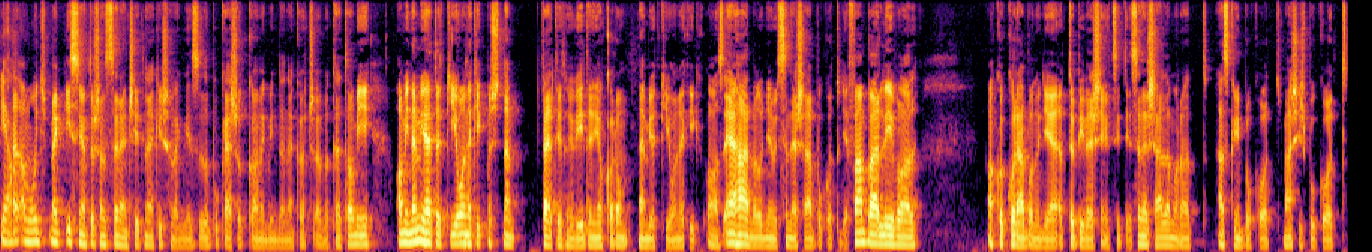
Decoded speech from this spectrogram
Ja. Hát amúgy meg iszonyatosan szerencsétlenek is, ha megnézed a bukásokkal, meg mindennel kapcsolatban. Tehát ami, ami nem jöhetett ki jól nekik, most nem feltétlenül védeni akarom, nem jött ki jól nekik. Az E3-ban ugyanúgy Szenes bukott ugye Fanbarléval, akkor korábban ugye a többi versenyük szintén Szenes lemaradt, Ascrim bukott, más is bukott.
